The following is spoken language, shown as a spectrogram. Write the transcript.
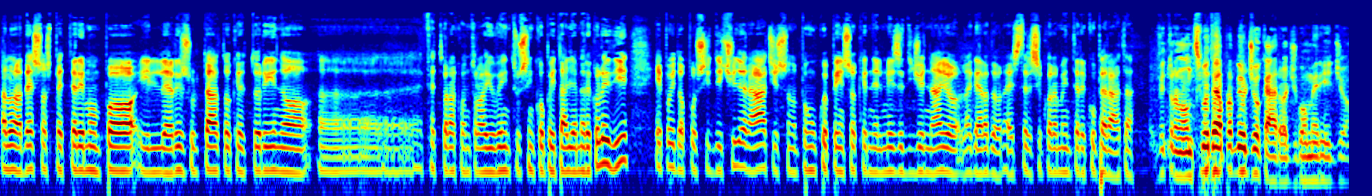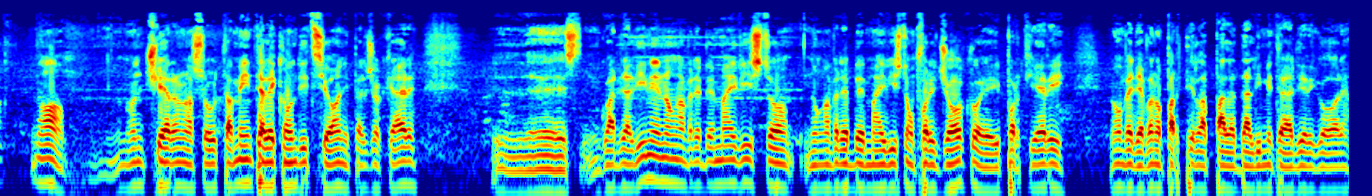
Allora adesso aspetteremo un po' il risultato che il Torino eh, effettuerà contro la Juventus in Coppa Italia mercoledì e poi dopo si deciderà. Ci sono comunque penso che nel mese di gennaio la gara dovrà essere sicuramente recuperata. Vittorio non si poteva proprio giocare oggi pomeriggio? No, non c'erano assolutamente le condizioni per giocare. Il guardialine non avrebbe, mai visto, non avrebbe mai visto un fuorigioco e i portieri non vedevano partire la palla dal limite di rigore.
